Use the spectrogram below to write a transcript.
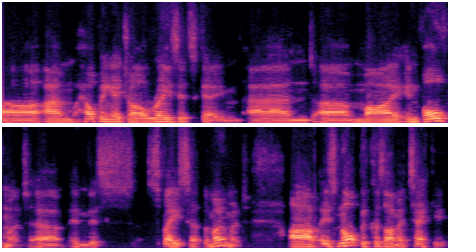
uh, I'm helping HR raise its game, and uh, my involvement uh, in this space at the moment uh, is not because I'm a techie,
